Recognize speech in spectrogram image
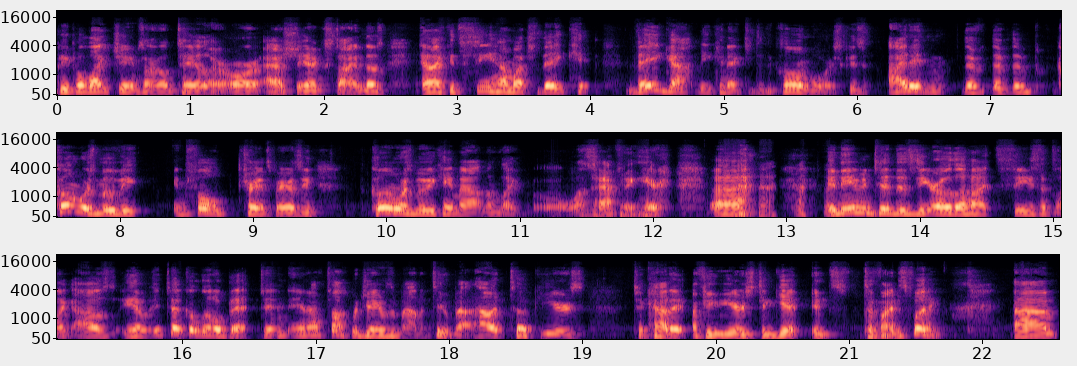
People like James Arnold Taylor or Ashley Eckstein, those, and I could see how much they they got me connected to the Clone Wars because I didn't. The, the the Clone Wars movie, in full transparency, Clone Wars movie came out, and I'm like, oh, what's happening here? Uh, and even to the Ziro the Hutt seasons, like I was, you know, it took a little bit, and, and I've talked with James about it too, about how it took years to kind of a few years to get its to find its footing. Um,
